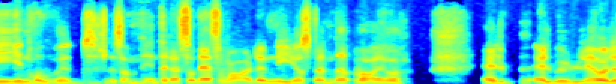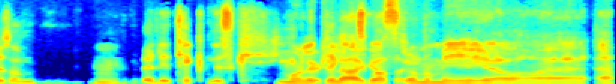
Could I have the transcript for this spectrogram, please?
min hovedinteresse liksom, og det som var det nye og spennende, var jo El, El Bulli og liksom Mm. veldig teknisk Molekylær gastronomi og eh, ja.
